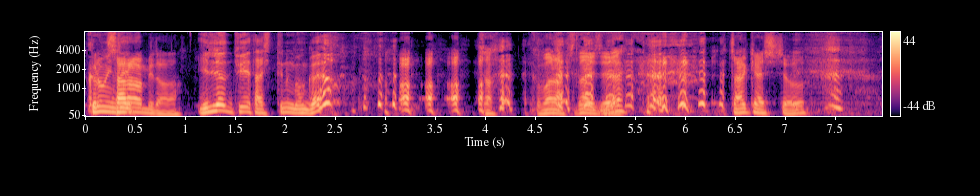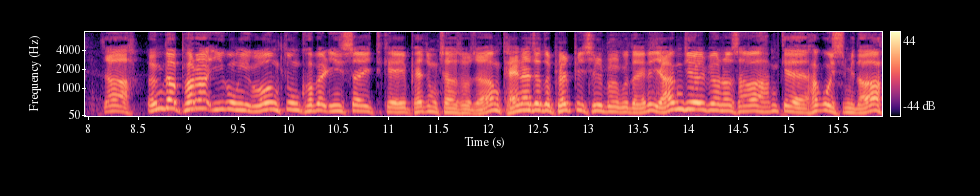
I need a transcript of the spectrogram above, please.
그러면 이제 사랑합니다. 1년 뒤에 다시 뜨는 건가요? 자, 그만합시다 이제. 짧게 하시죠. 자, 응답하라 2020 뚱커벨 인사이트 K 배종찬 소장, 대낮에도 별빛을 몰고 다니는 양지열 변호사와 함께 하고 있습니다.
